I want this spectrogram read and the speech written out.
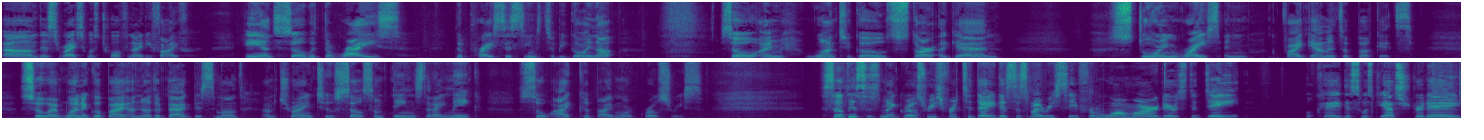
Um, this rice was $12.95. And so with the rice, the prices seems to be going up. So I want to go start again storing rice in five gallons of buckets. So I want to go buy another bag this month. I'm trying to sell some things that I make so I could buy more groceries. So this is my groceries for today. This is my receipt from Walmart. There's the date. Okay, this was yesterday.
